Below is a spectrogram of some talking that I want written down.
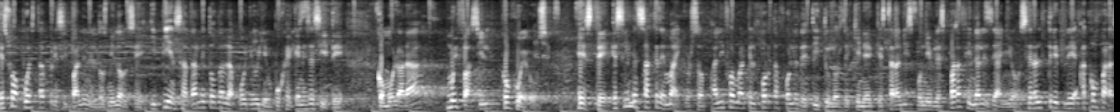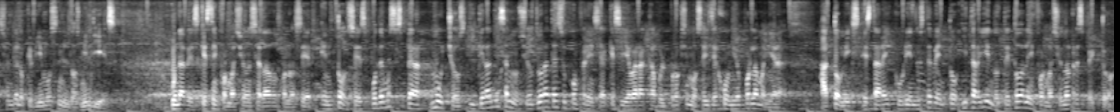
es su apuesta principal en el 2011 y piensa darle todo el apoyo y empuje que necesite. ¿Cómo lo hará? Muy fácil, con juegos. Este es el mensaje de Microsoft al informar que el portafolio de títulos de Kinect que estarán disponibles para finales de año será el triple a comparación de lo que vimos en el 2010. Una vez que esta información se ha dado a entonces podemos esperar muchos y grandes anuncios durante su conferencia que se llevará a cabo el próximo 6 de junio por la mañana. Atomics estará ahí cubriendo este evento y trayéndote toda la información al respecto.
